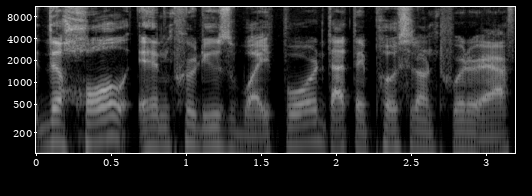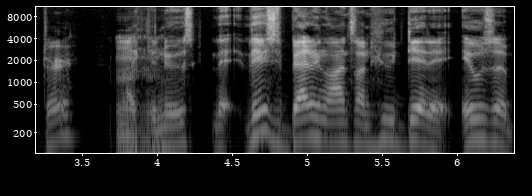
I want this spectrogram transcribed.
the whole in Purdue's whiteboard that they posted on Twitter after, like the news, there's betting lines on who did it. It was a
